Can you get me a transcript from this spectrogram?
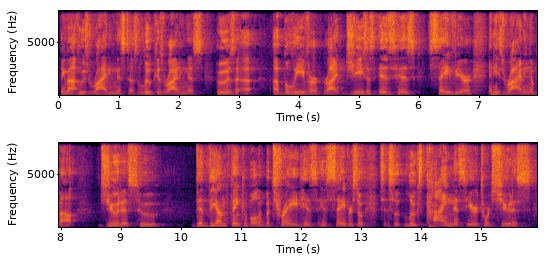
Think about who's writing this to us. Luke is writing this, who is a, a believer, right? Jesus is his Savior. And he's writing about Judas who did the unthinkable and betrayed his, his Savior. So, so Luke's kindness here towards Judas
